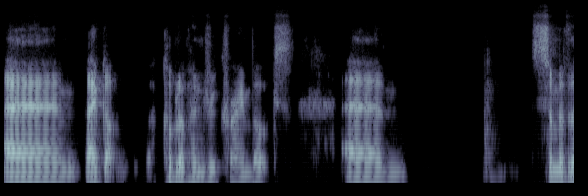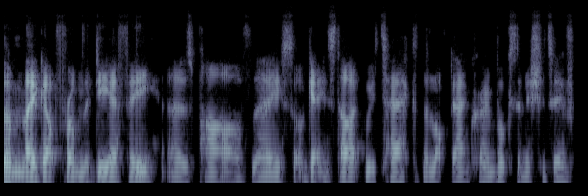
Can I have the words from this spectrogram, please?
um, they've got a couple of hundred Chromebooks. Some of them they got from the DFE as part of the sort of getting started with tech, the lockdown Chromebooks initiative.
